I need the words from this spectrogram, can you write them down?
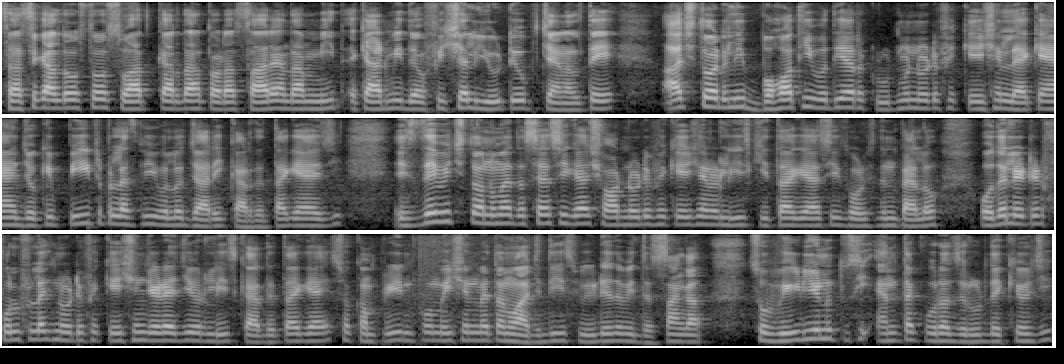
ਸਤਿ ਸ਼੍ਰੀ ਅਕਾਲ ਦੋਸਤੋ, ਸਵਾਗਤ ਕਰਦਾ ਹਾਂ ਤੁਹਾਡਾ ਸਾਰਿਆਂ ਦਾ ਮੀਤ ਅਕੈਡਮੀ ਦੇ ਅਫੀਸ਼ੀਅਲ YouTube ਚੈਨਲ ਤੇ। ਅੱਜ ਤੁਹਾਡੇ ਲਈ ਬਹੁਤ ਹੀ ਵਧੀਆ ਰਿਕਰੂਟਮੈਂਟ ਨੋਟੀਫਿਕੇਸ਼ਨ ਲੈ ਕੇ ਆਇਆ, ਜੋ ਕਿ ਪੀਟ ਪਲੱਸ ਵੀ ਵੱਲੋਂ ਜਾਰੀ ਕਰ ਦਿੱਤਾ ਗਿਆ ਹੈ ਜੀ। ਇਸ ਦੇ ਵਿੱਚ ਤੁਹਾਨੂੰ ਮੈਂ ਦੱਸਿਆ ਸੀਗਾ ਸ਼ਾਰਟ ਨੋਟੀਫਿਕੇਸ਼ਨ ਰਿਲੀਜ਼ ਕੀਤਾ ਗਿਆ ਸੀ ਥੋੜੇ ਦਿਨ ਪਹਿਲਾਂ। ਉਹਦੇ ਰਿਲੇਟਡ ਫੁੱਲ ਫਲੈਜ ਨੋਟੀਫਿਕੇਸ਼ਨ ਜਿਹੜਾ ਜੀ ਉਹ ਰਿਲੀਜ਼ ਕਰ ਦਿੱਤਾ ਗਿਆ ਹੈ। ਸੋ ਕੰਪਲੀਟ ਇਨਫੋਰਮੇਸ਼ਨ ਮੈਂ ਤੁਹਾਨੂੰ ਅੱਜ ਦੀ ਇਸ ਵੀਡੀਓ ਦੇ ਵਿੱਚ ਦੱਸਾਂਗਾ। ਸੋ ਵੀਡੀਓ ਨੂੰ ਤੁਸੀਂ ਐਂਡ ਤੱਕ ਪੂਰਾ ਜ਼ਰੂਰ ਦੇਖਿਓ ਜੀ।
